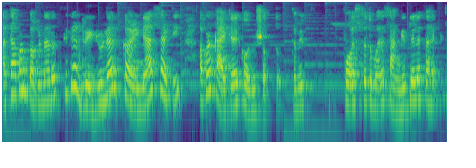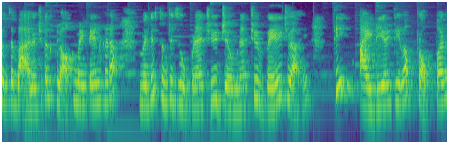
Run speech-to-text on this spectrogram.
आता आपण बघणार आहोत की ते रेग्युलर करण्यासाठी आपण काय काय करू शकतो. तर मी फर्स्ट तर तुम्हाला सांगितलेलंच आहे की तुमचं बायोलॉजिकल क्लॉक मेंटेन करा. म्हणजेच तुमची झोपण्याची जेवणाची वेळ जी आहे ती आयडियल ठेवा. प्रॉपर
